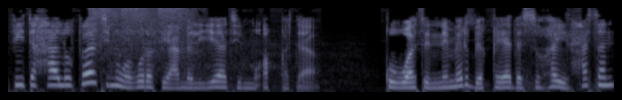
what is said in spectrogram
في تحالفات وغرف عمليات مؤقتة. قوات النمر بقيادة سهيل حسن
